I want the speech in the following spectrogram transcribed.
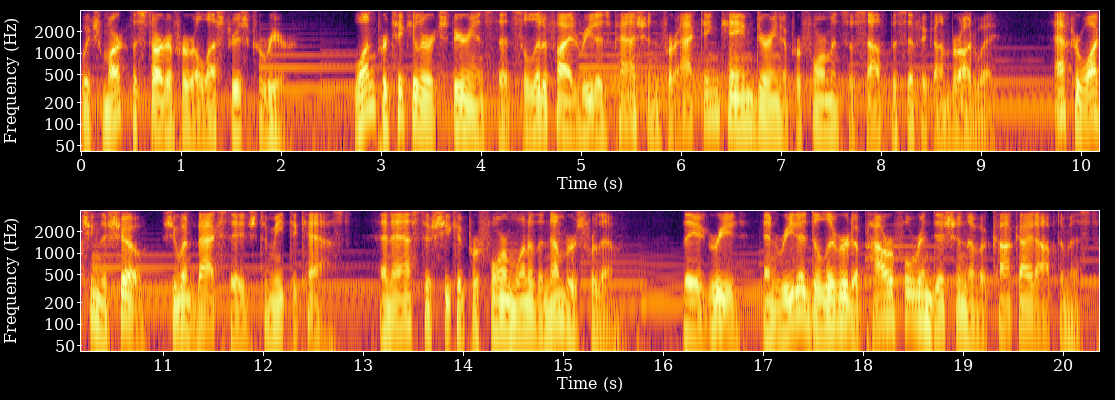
which marked the start of her illustrious career. One particular experience that solidified Rita's passion for acting came during a performance of South Pacific on Broadway. After watching the show, she went backstage to meet the cast and asked if she could perform one of the numbers for them. They agreed, and Rita delivered a powerful rendition of a cockeyed optimist.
